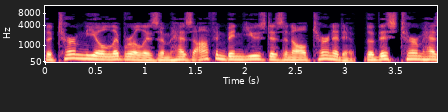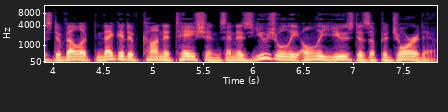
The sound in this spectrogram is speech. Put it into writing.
the term neoliberalism has often been used as an alternative, though this term has developed negative connotations and is usually only used as a pejorative.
